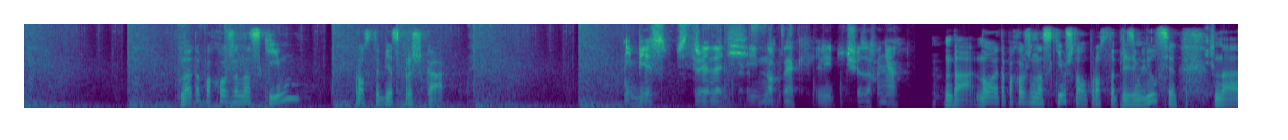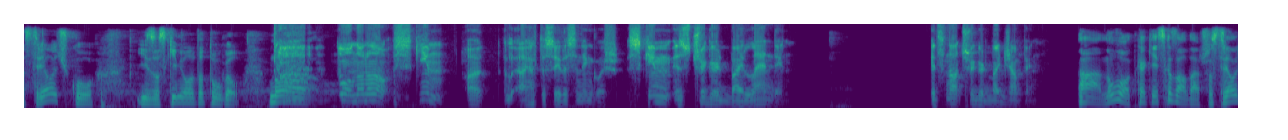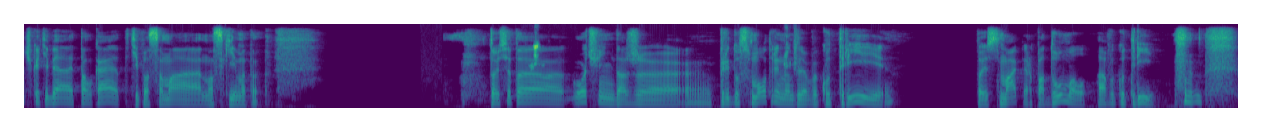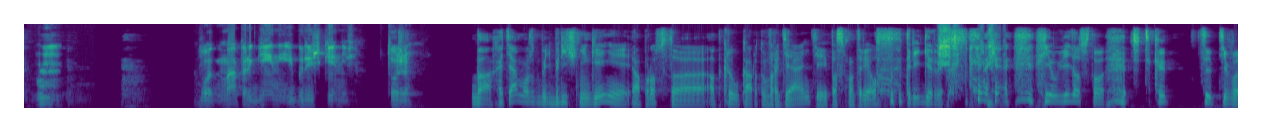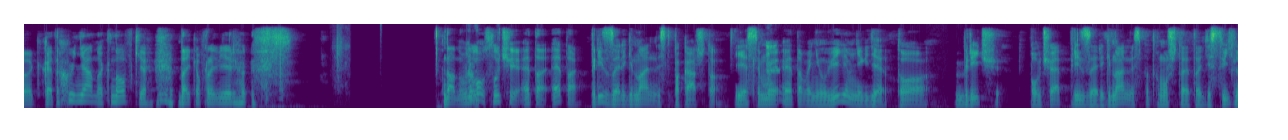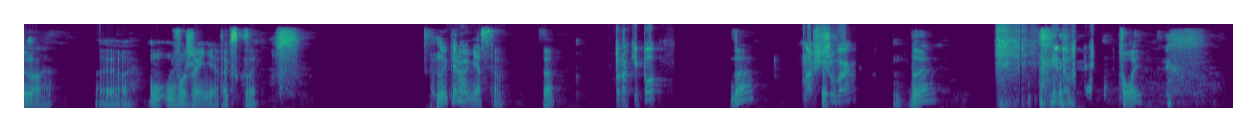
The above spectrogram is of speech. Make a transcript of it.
Ну это похоже на ским, просто без прыжка. Не без стрелять и нокбэк или что за хуйня. Да, но это похоже на ским, что он просто приземлился на стрелочку и заскимил этот угол. Но... No, no, no, no. Skim, uh, I have to say this in English. Skim is triggered by landing. It's not triggered by jumping. А, ну вот, как я и сказал, да, что стрелочка тебя толкает, типа, сама на ским этот. То есть это очень даже предусмотрено для VQ3. То есть маппер подумал о VQ3. Mm. Вот, маппер гений и бридж гений тоже. Да, хотя, может быть, Брич не гений, а просто открыл карту в Радианте и посмотрел триггеры и увидел, что типа какая-то хуйня на кнопке, дай-ка проверю. Да, ну в любом случае, это, это приз за оригинальность пока что. Если мы этого не увидим нигде, то Брич получает приз за оригинальность, потому что это действительно э, уважение, так сказать. Ну и первое ну, место, да? Про кипоп? Да. Наш Ты... чувак? Да. Плей.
